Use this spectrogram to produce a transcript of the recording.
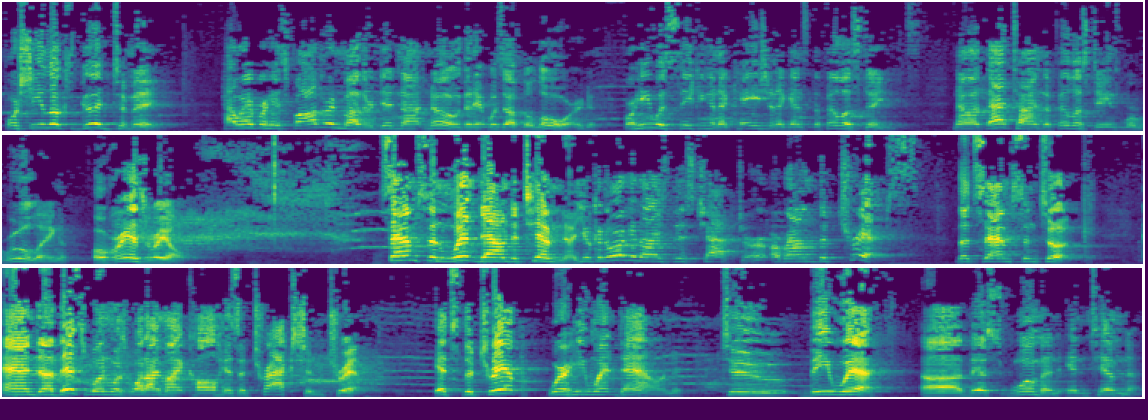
for she looks good to me. However, his father and mother did not know that it was of the Lord, for he was seeking an occasion against the Philistines. Now at that time the Philistines were ruling over Israel. Samson went down to Timnah. You can organize this chapter around the trips that Samson took. And uh, this one was what I might call his attraction trip. It's the trip where he went down to be with uh, this woman in Timnah.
